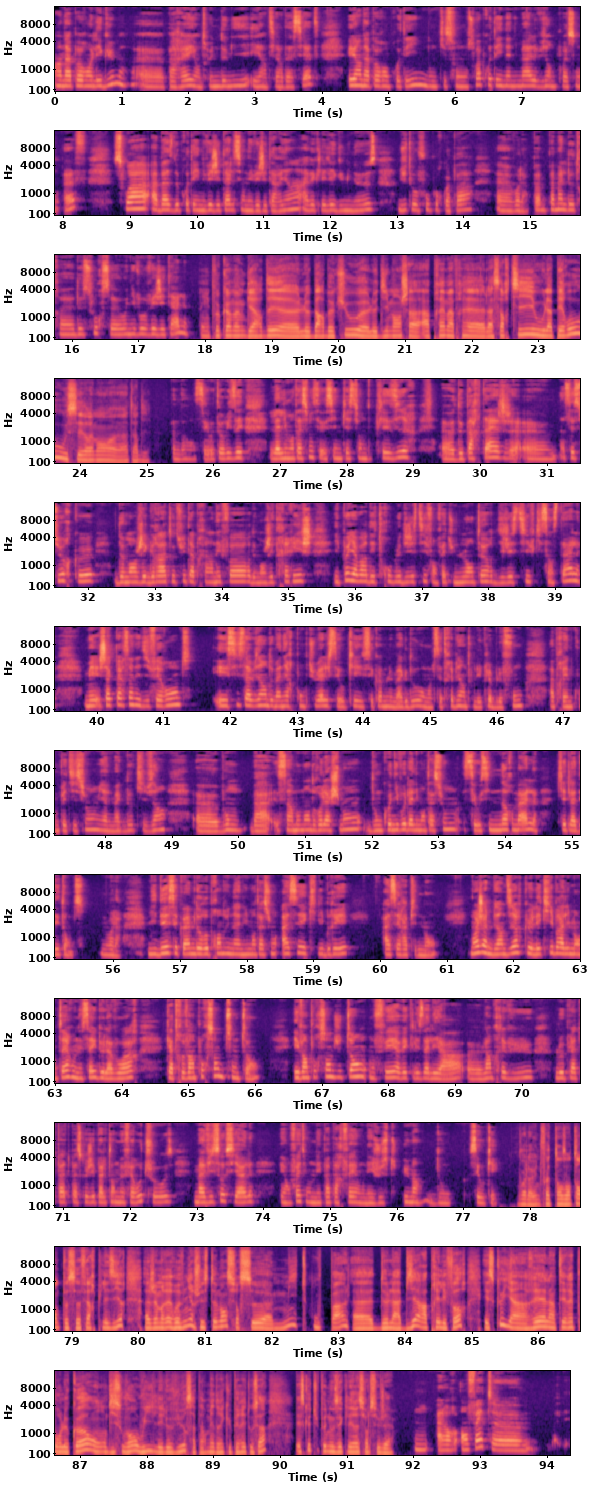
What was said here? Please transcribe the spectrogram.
un apport en légumes, euh, pareil, entre une demi et un tiers d'assiette, et un apport en protéines, donc qui sont soit protéines animales, viande, poisson, œufs, soit à base de protéines végétales si on est végétarien, avec les légumineuses, du tofu pourquoi pas, euh, voilà, pas, pas mal d'autres euh, de sources au niveau végétal. On peut quand même garder le barbecue le dimanche après, après la sortie ou l'apéro, ou c'est vraiment interdit? Non, c'est autorisé. L'alimentation, c'est aussi une question de plaisir, euh, de partage. Euh, c'est sûr que de manger gras tout de suite après un effort, de manger très riche, il peut y avoir des troubles digestifs, en fait, une lenteur digestive qui s'installe. Mais chaque personne est différente. Et si ça vient de manière ponctuelle, c'est ok. C'est comme le McDo, on le sait très bien, tous les clubs le font. Après une compétition, il y a le McDo qui vient. Euh, bon, bah c'est un moment de relâchement. Donc au niveau de l'alimentation, c'est aussi normal qu'il y ait de la détente. Voilà. L'idée, c'est quand même de reprendre une alimentation assez équilibrée, assez rapidement. Moi, j'aime bien dire que l'équilibre alimentaire, on essaye de l'avoir 80% de son temps et 20% du temps, on fait avec les aléas, euh, l'imprévu, le plat de pâtes parce que j'ai pas le temps de me faire autre chose, ma vie sociale. Et en fait, on n'est pas parfait, on est juste humain. Donc, c'est ok. Voilà, une fois de temps en temps, on peut se faire plaisir. Euh, j'aimerais revenir justement sur ce euh, mythe ou pas de la bière après l'effort. Est-ce qu'il y a un réel intérêt pour le corps? On dit souvent, oui, les levures, ça permet de récupérer tout ça. Est-ce que tu peux nous éclairer sur le sujet? Mmh. Alors, en fait,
